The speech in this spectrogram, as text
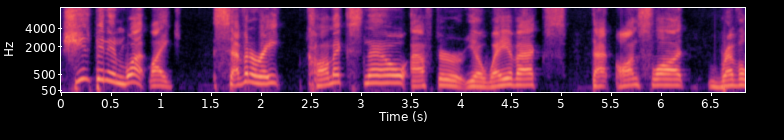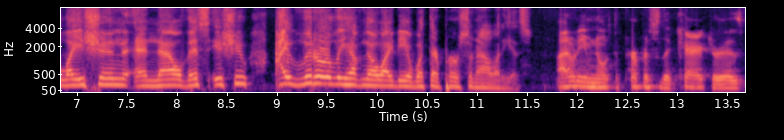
she's been in what, like seven or eight comics now after you know Way of X, that onslaught Revelation and now this issue, I literally have no idea what their personality is. I don't even know what the purpose of the character is.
